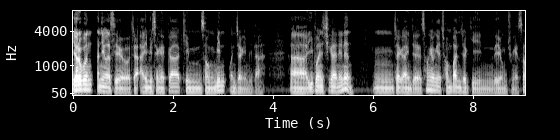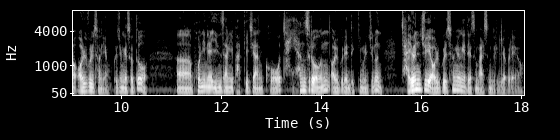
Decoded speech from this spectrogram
여러분 안녕하세요. 자 아이미성형외과 김성민 원장입니다. 아, 이번 시간에는 음, 제가 이제 성형의 전반적인 내용 중에서 얼굴 성형 그 중에서도 아, 본인의 인상이 바뀌지 않고 자연스러운 얼굴의 느낌을 주는 자연주의 얼굴 성형에 대해서 말씀드리려고 그래요.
